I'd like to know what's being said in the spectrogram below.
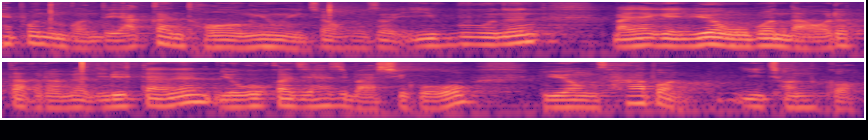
해보는 건데 약간 더 응용이죠. 그래서 이 부분은 만약에 유형 5번 나 어렵다 그러면 일단은 요거까지 하지 마시고 유형 4번 이 전 거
